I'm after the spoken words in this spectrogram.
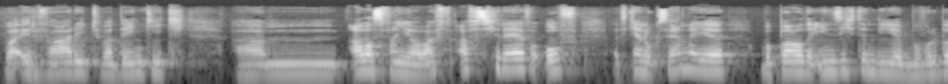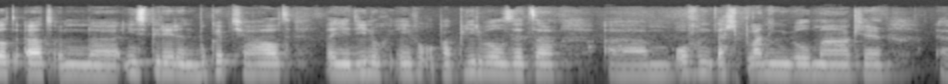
Wat ervaar ik? Wat denk ik? Um, alles van jou af, afschrijven. Of het kan ook zijn dat je bepaalde inzichten die je bijvoorbeeld uit een uh, inspirerend boek hebt gehaald, dat je die nog even op papier wil zetten. Um, of een dagplanning wil maken. Uh,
